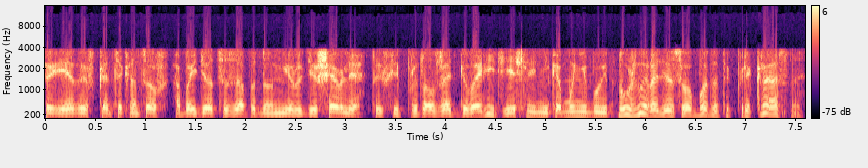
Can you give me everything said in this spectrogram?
И это, в конце концов, обойдется западному миру дешевле, так сказать, продолжать говорить. Если никому не будет нужно радио «Свобода», так прекрасно.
